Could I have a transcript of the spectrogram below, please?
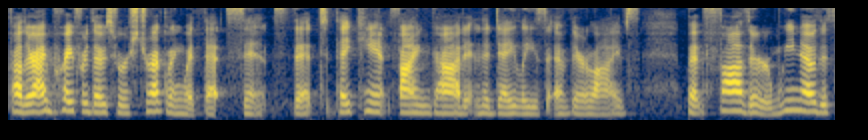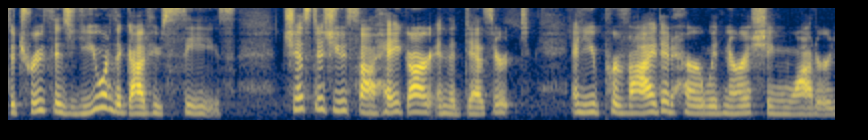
Father, I pray for those who are struggling with that sense that they can't find God in the dailies of their lives. But Father, we know that the truth is you are the God who sees. Just as you saw Hagar in the desert and you provided her with nourishing water,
